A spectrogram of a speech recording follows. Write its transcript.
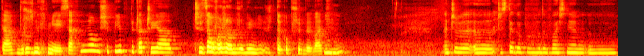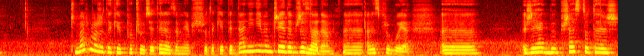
tak, w różnych miejscach. No on się pyta, czy ja, czy zauważyłam, żeby mi tego przybywać. A czy, y, czy z tego powodu właśnie. mm, Czy masz może takie poczucie, teraz do mnie przyszło takie pytanie, nie wiem czy je dobrze zadam, e, ale spróbuję, e, że jakby przez to też,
